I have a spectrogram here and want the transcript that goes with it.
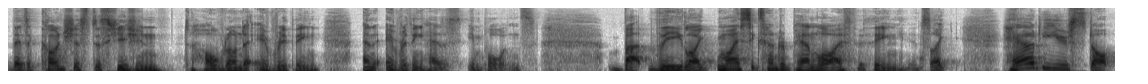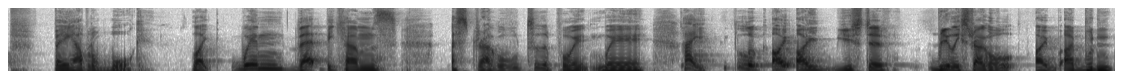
there's a conscious decision to hold on to everything, and everything has importance. But the like my six hundred pound life thing, it's like, how do you stop being able to walk? Like when that becomes a struggle to the point where, hey, look, I, I used to really struggle. I, I wouldn't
